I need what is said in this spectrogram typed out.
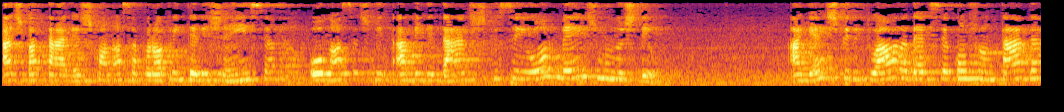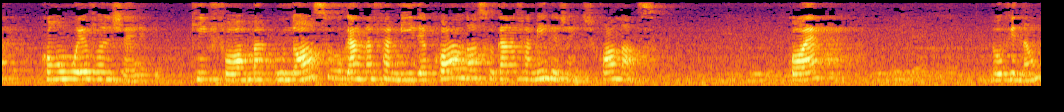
as batalhas com a nossa própria inteligência ou nossas habilidades que o Senhor mesmo nos deu. A guerra espiritual ela deve ser confrontada com o Evangelho, que informa o nosso lugar na família. Qual é o nosso lugar na família, gente? Qual é o nosso? Qual é? Não ouvi, não?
